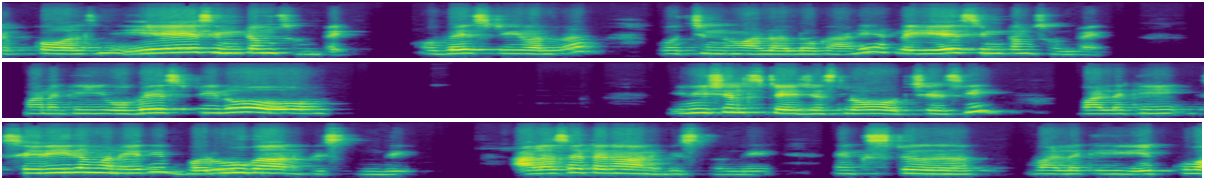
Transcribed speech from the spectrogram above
చెప్పుకోవాల్సింది ఏ సిమ్టమ్స్ ఉంటాయి. ఒబేసిటీ వల్ల వచ్చిన వాళ్ళలో కానీ అట్లా ఏ సిమ్టమ్స్ ఉంటాయి. మనకి ఒబేసిటీలో ఇనిషియల్ స్టేజెస్లో వచ్చేసి వాళ్ళకి శరీరం అనేది బరువుగా అనిపిస్తుంది అలసటగా అనిపిస్తుంది. నెక్స్ట్ వాళ్ళకి ఎక్కువ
